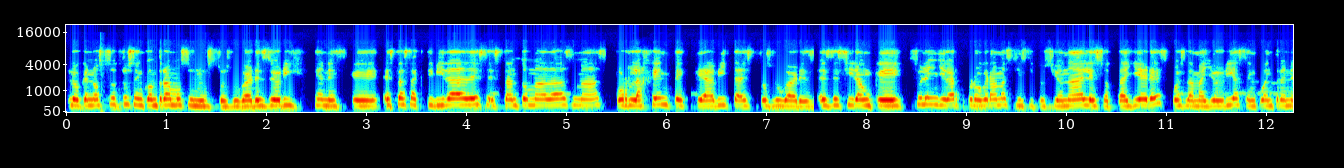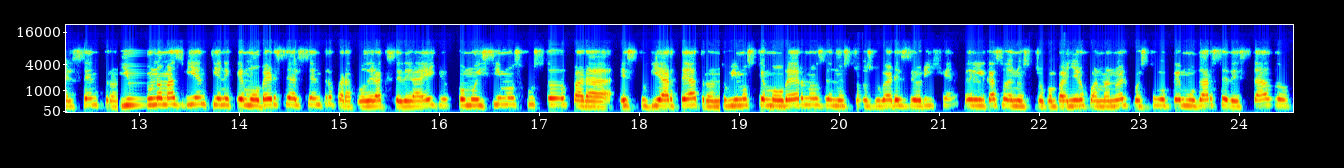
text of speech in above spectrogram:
Lo que nosotros encontramos en nuestros lugares de origen es que estas actividades están tomadas más por la gente que habita estos lugares. Es decir, aunque suelen llegar programas institucionales o talleres, pues la mayoría se encuentra en el centro y uno más bien tiene que moverse al centro para poder acceder a ello, como hicimos justo para estudiar teatro. Tuvimos que movernos de nuestros lugares de origen. En el caso de nuestro compañero Juan Manuel, pues tuvo que mudarse de estado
